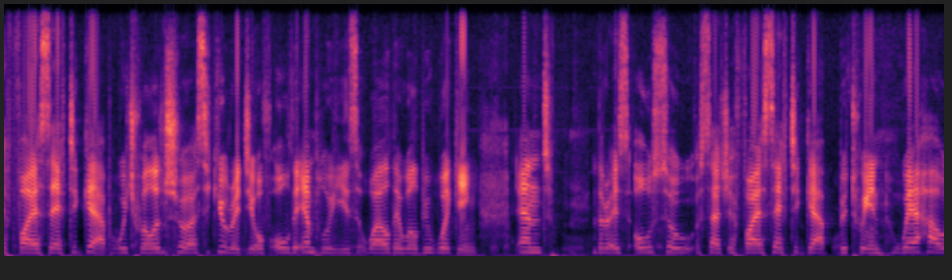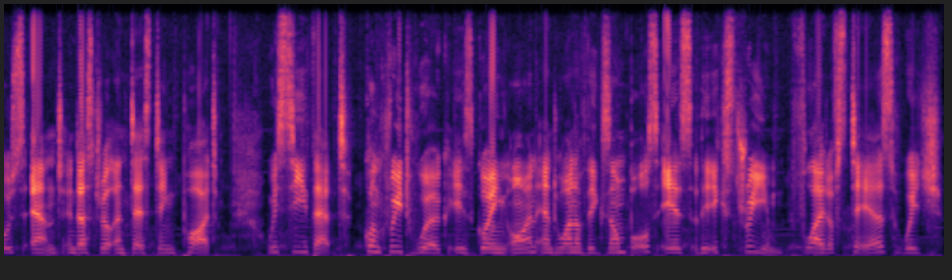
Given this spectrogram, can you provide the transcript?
a fire safety gap which will ensure security of all the employees while they will be working and there is also such a fire safety gap between warehouse and industrial and testing part. We see that concrete work is going on and one of the examples is the extreme flight of stairs which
